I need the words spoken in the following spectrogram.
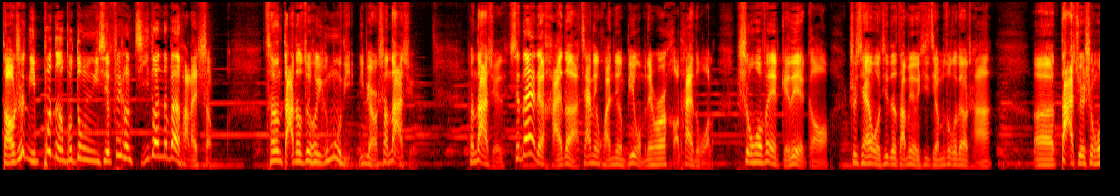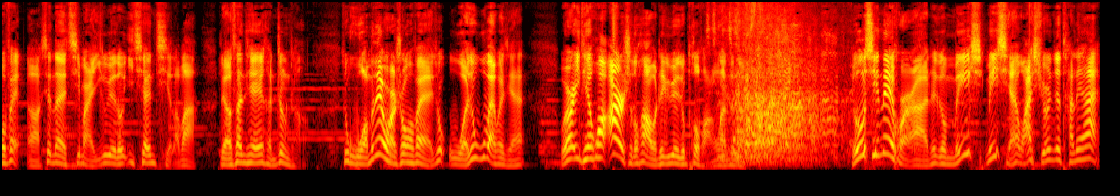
导致你不得不动用一些非常极端的办法来省，才能达到最后一个目的。你比方上大学。上大学，现在这孩子啊，家庭环境比我们那会儿好太多了，生活费给的也高。之前我记得咱们有一期节目做过调查，呃，大学生活费啊，现在起码一个月都一千起了吧，两三千也很正常。就我们那会儿生活费，就我就五百块钱，我要是一天花二十的话，我这个月就破防了，真的。尤其那会儿啊，这个没没钱，我还学人家谈恋爱，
